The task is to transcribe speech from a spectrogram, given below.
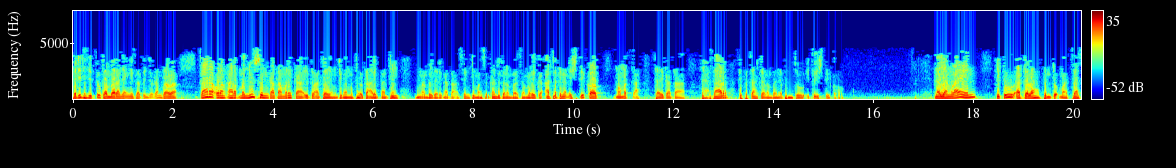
Jadi di situ gambaran yang ingin saya tunjukkan bahwa cara orang Arab menyusun kata mereka itu ada yang dengan model ta'rif tadi mengambil dari kata asing dimasukkan di dalam bahasa mereka. Ada dengan istiqok memecah dari kata dasar dipecah dalam banyak bentuk itu istiqomah. Nah yang lain itu adalah bentuk majas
